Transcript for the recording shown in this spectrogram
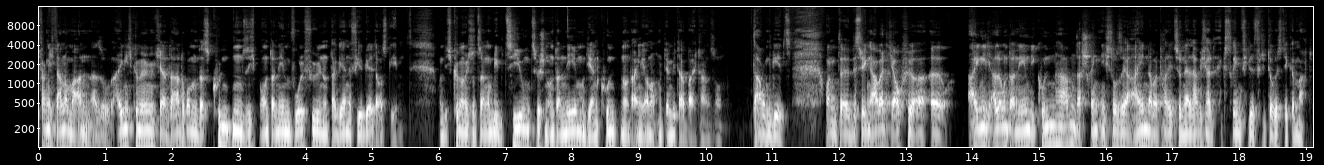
fange ich da nochmal an. Also eigentlich kümmere ich mich ja darum, dass Kunden sich bei Unternehmen wohlfühlen und da gerne viel Geld ausgeben. Und ich kümmere mich sozusagen um die Beziehung zwischen Unternehmen und ihren Kunden und eigentlich auch noch mit den Mitarbeitern. So, darum geht's. Und äh, deswegen arbeite ich auch für äh, eigentlich alle Unternehmen, die Kunden haben. Das schränkt nicht so sehr ein, aber traditionell habe ich halt extrem viel für die Touristik gemacht.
